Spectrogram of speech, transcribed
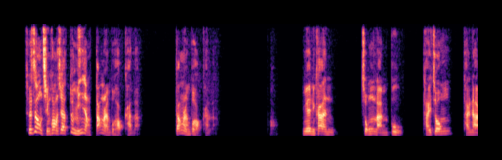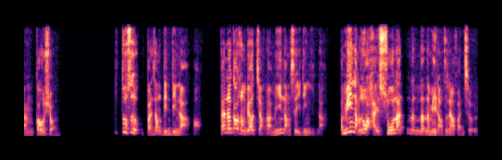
所以这种情况下，对民进党当然不好看了，当然不好看了。啊，因为你看中南部、台中、台南、高雄，都是板上钉钉啦。啊，台南、高雄不要讲了，民进党是一定赢的。民进党如果还输，那那那那民进党真的要翻车了。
